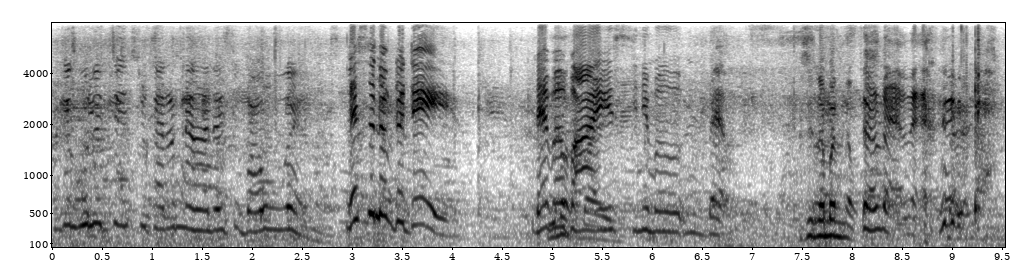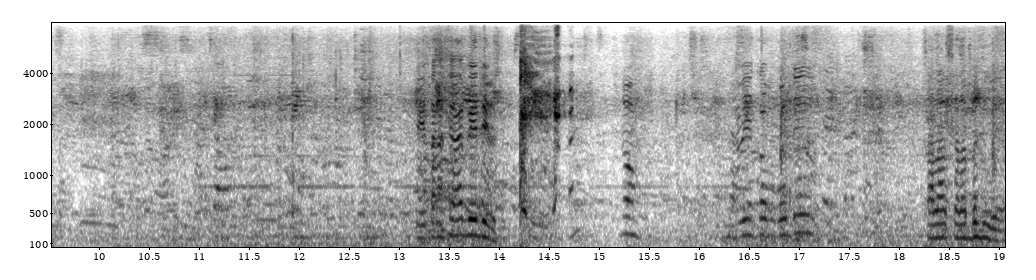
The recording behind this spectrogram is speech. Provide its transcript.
Macam gula change to caramel ada tu bau kan. Lesson of the day. Never buy cinnamon bells. Cinnamon milk. Eh, tak kasi habis Adil. No. Habis kau order. Salah salah beli ya.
